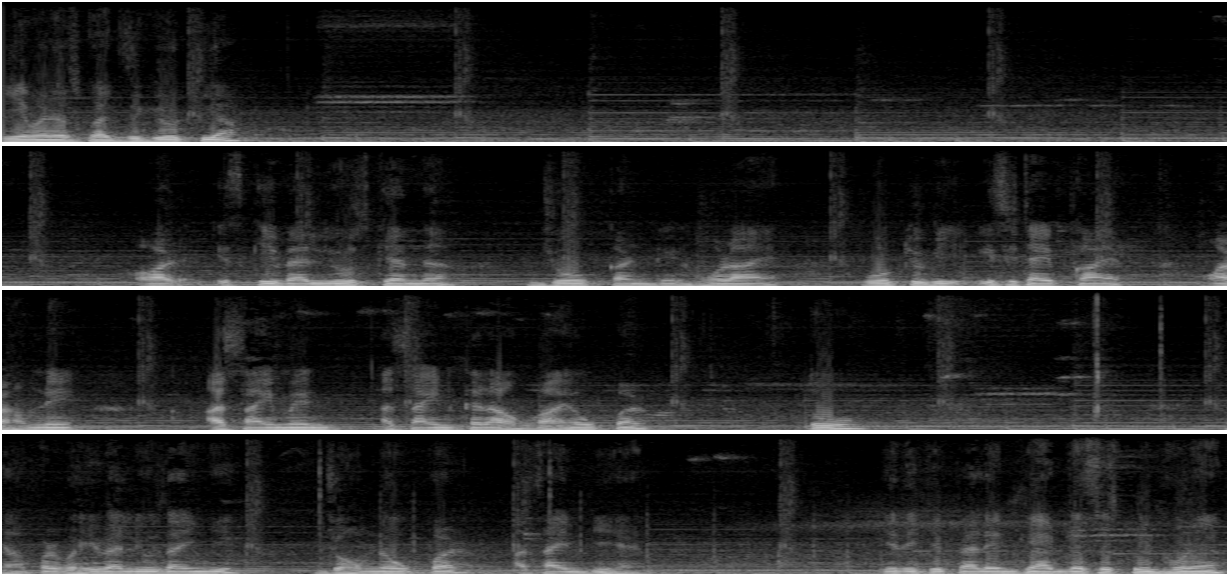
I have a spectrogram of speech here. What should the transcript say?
ये मैंने उसको एग्जीक्यूट किया। और इसकी वैल्यूज़ के अंदर जो कंटेंट हो रहा है, वो क्योंकि इसी टाइप का है, और हमने असाइनमेंट असाइन करा हुआ है ऊपर तो यहाँ पर वही वैल्यूज़ आएँगी जो हमने ऊपर असाइन की है। ये देखिए, पहले इनके एड्रेसेस प्रिंट हो रहे हैं,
